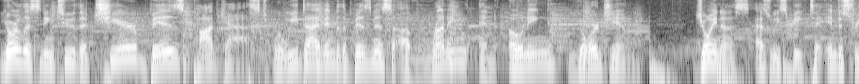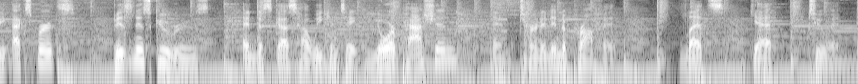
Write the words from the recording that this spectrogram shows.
You're listening to the Cheer Biz Podcast, where we dive into the business of running and owning your gym. Join us as we speak to industry experts, business gurus, and discuss how we can take your passion and turn it into profit. Let's get to it.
